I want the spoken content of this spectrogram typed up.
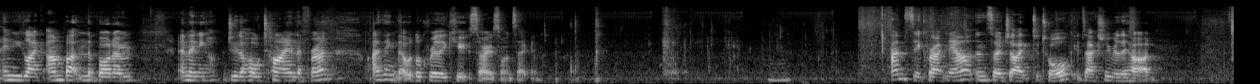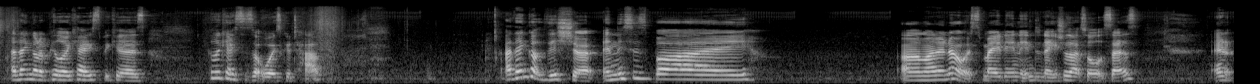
And you like unbutton the bottom and then you do the whole tie in the front. I think that would look really cute. Sorry, just one second. I'm sick right now and so to like to talk, it's actually really hard. I then got a pillowcase because Pillowcases are always good to have. I then got this shirt, and this is by, um, I don't know, it's made in Indonesia, that's all it says. And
